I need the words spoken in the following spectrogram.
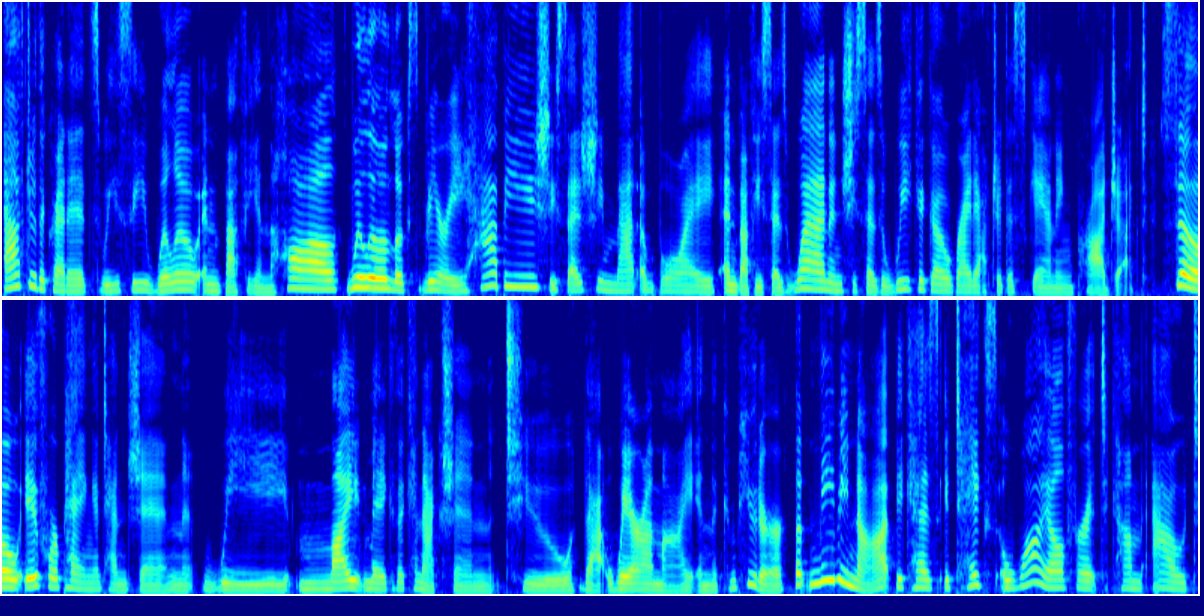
After the credits, we see Willow and Buffy in the hall. Willow looks very happy. She says she met a boy, and Buffy says when, and she says a week ago, right after the scanning project. So, if we're paying attention, we might make the connection to that where am I in the computer, but maybe not because it takes a while for it to come out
